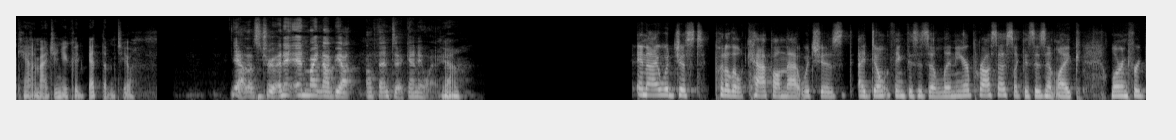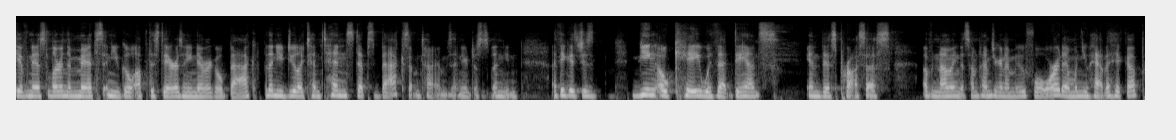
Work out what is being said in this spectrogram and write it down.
can't imagine you could get them to. Yeah, that's true. And it, it might not be authentic anyway. Yeah. And I would just put a little cap on that, which is I don't think this is a linear process. Like, this isn't like learn forgiveness, learn the myths, and you go up the stairs and you never go back. But then you do like 10, 10 steps back sometimes. And you're just, I mean, I think it's just being okay with that dance in this process of knowing that sometimes you're going to move forward. And when you have a hiccup,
